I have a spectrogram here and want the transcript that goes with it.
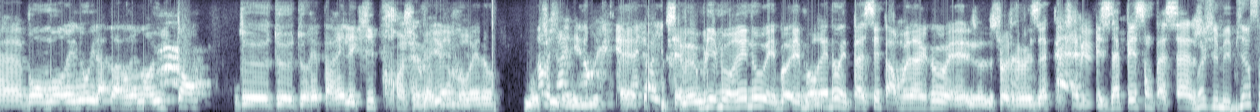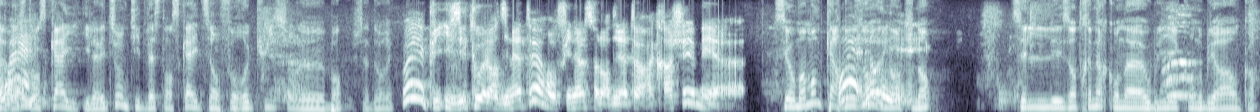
Euh, bon, Moreno, il n'a pas vraiment eu le temps de, de, de réparer l'équipe. Oh, j'avais oublié Moreno. J'avais oublié. Eh, J'avais oublié Moreno et, Mo- et Moreno est passé par Monaco et je, je l'avais zappé. J'avais zappé son passage. Moi j'aimais bien sa Ouais. veste en sky. Il avait toujours une petite veste en sky, tu sais, en faux recuit sur le banc. J'adorais. Ouais, et puis il faisait tout à l'ordinateur. Au final, son ordinateur a craché, mais euh, C'est au moment de Cardozo Ouais, non, à mais- Nantes, non? C'est les entraîneurs qu'on a oubliés, qu'on oubliera encore.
